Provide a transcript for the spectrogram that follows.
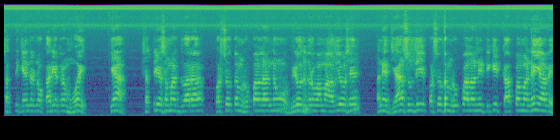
શક્તિ કેન્દ્રનો કાર્યક્રમ હોય, ત્યાં ક્ષત્રિય સમાજ દ્વારા પરસોત્તમ રૂપાલાનો વિરોધ કરવામાં આવ્યો છે અને જ્યાં સુધી પરસોત્તમ રૂપાલાની ટિકિટ કાપવામાં નહીં આવે,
